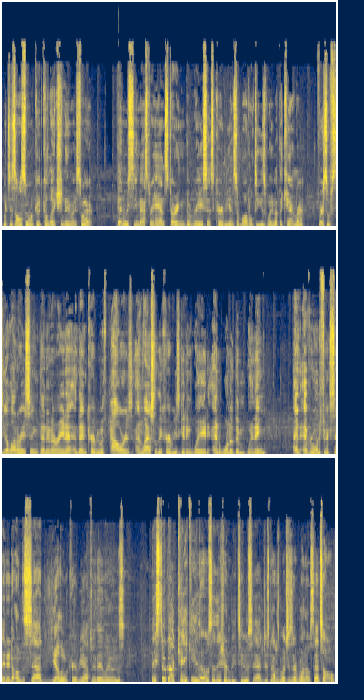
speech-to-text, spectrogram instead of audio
Which is also a good collection name, I swear. Then we see Master Hand starting the race as Kirby and some Waddle Dees wave at the camera. First we see a lot of racing, then an arena, and then Kirby with powers, and lastly the Kirby's getting weighed and one of them winning. And everyone fixated on the sad yellow Kirby after they lose. They still got keiki though, so they shouldn't be too sad, just not as much as everyone else, that's all.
